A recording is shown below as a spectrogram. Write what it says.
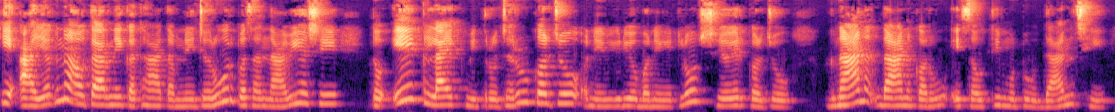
કે આ યજ્ઞ અવતારની કથા તમને જરૂર પસંદ આવી હશે. તો એક લાઇક મિત્રો જરૂર કરજો અને વીડિયો બને એટલો શેર કરજો. જ્ઞાન દાન કરવું એ સૌથી મોટું દાન છે.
